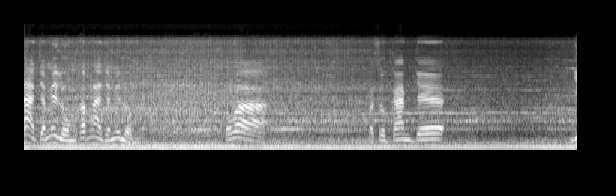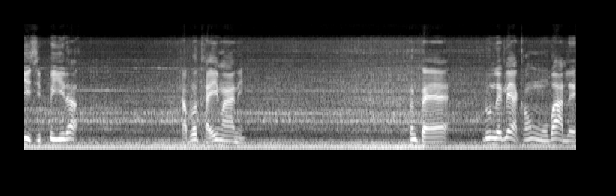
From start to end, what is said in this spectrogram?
น่าจะไม่หลมครับน่าจะไม่หลม เพราะว่าประสบการณ์แกยี่สิบปีแล้ว ขับรถไถมานี่ ตั้งแต่รุ่นแรก ๆ ของหมู่บ้านเลย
